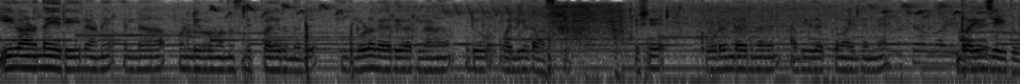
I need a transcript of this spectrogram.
ഈ കാണുന്ന ഏരിയയിലാണ് എല്ലാ വണ്ടികളും വന്ന് സ്ലിപ്പായിരുന്നത്. ഇതിലൂടെ കയറി വരലാണ് ഒരു വലിയ ടാസ്ക്. പക്ഷേ കൂടെ ഉണ്ടായിരുന്നവൻ അതിവിദഗ്ധമായി തന്നെ ഡ്രൈവ് ചെയ്തു.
